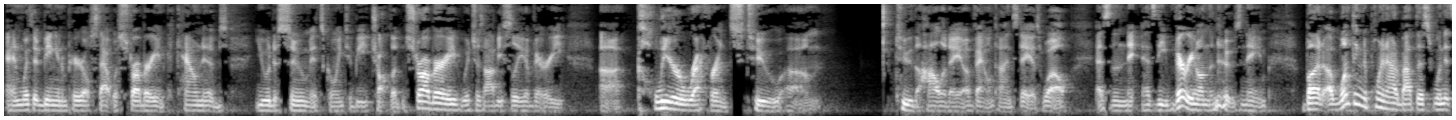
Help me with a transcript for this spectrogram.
And with it being an imperial stout with strawberry and cacao nibs, you would assume it's going to be chocolate and strawberry, which is obviously a very uh, clear reference to um, to the holiday of Valentine's Day as well as the as the very on the nose name. But uh, one thing to point out about this, when it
